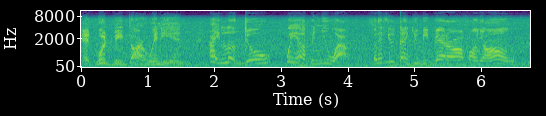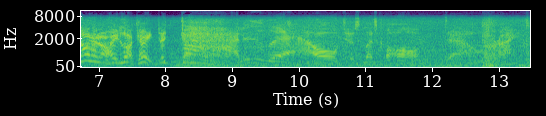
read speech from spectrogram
It would be Darwinian. Hey, look, dude, we helping you out. But if you think you'd be better off on your own, No, no, no, hey, look, hey, God Oh, just let's calm down, all right?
